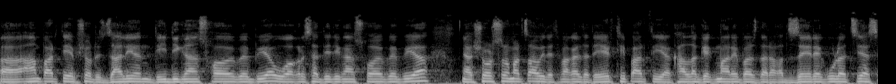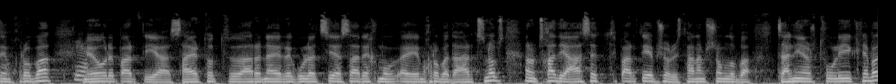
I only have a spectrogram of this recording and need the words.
ამ პარტიებს შორის ძალიან დიდი განსხვავებებია, უაღრესად დიდი განსხვავებებია. შორს რომ არ წავიდეთ, მაგალითად, ერთი პარტია ქალაქ გეგმარებას და რაღაც ზე რეგულაციას ემხრობა, მეორე პარტია საერთოდ არანაირ რეგულაციას არ ემხრობა და არ ცნობს. ანუ ცხადია, ასეთ პარტიებს შორის თანამშრომლობა ძალიან რთული იქნება,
